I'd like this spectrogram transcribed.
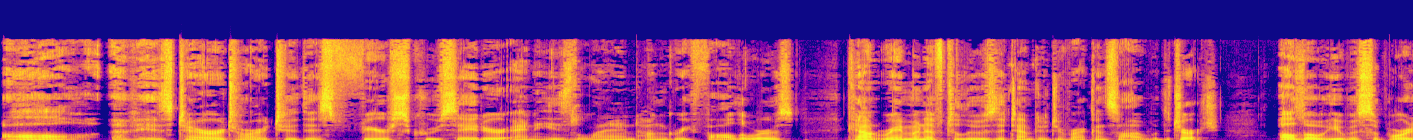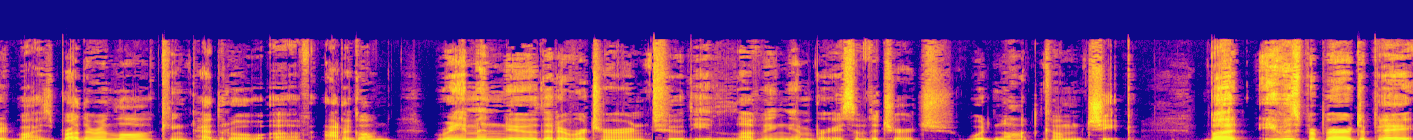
all of his territory to this fierce crusader and his land hungry followers, Count Raymond of Toulouse attempted to reconcile with the church. Although he was supported by his brother in law, King Pedro of Aragon, Raymond knew that a return to the loving embrace of the church would not come cheap. But he was prepared to pay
